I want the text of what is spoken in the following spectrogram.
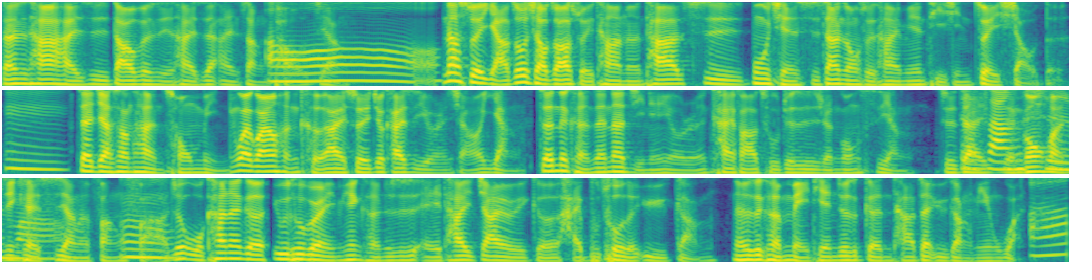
但是它还是大部分时间它还是在岸上跑这样。哦，那所以亚洲小爪水獭呢，它是目前十三种水獭里面体型最小的，嗯，再加上它很聪明。外观又很可爱，所以就开始有人想要养。真的可能在那几年有人开发出就是人工饲养，就是在人工环境可以饲养的方法。就我看那个 YouTuber 影片，可能就是哎，他家有一个还不错的浴缸，那就是可能每天就是跟他在浴缸里面玩啊。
